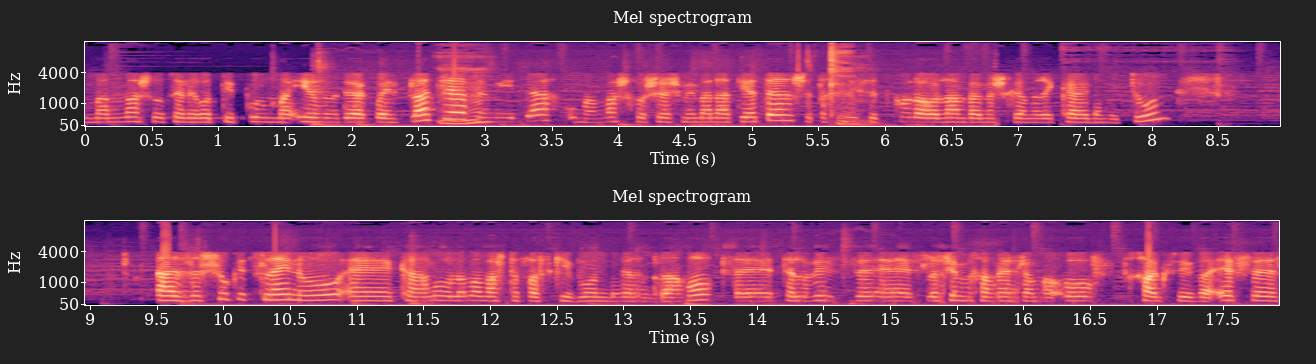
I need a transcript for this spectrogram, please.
ממש רוצה לראות טיפול מהיר ומדויק באינפלציה, mm-hmm. ומאידך הוא ממש חושש ממנת יתר, שתכניס כן. את כל העולם והמשק האמריקאי למיתון. אז השוק אצלנו, אה, כאמור, לא ממש תפס כיוון בין הדרמות. אה, תל אביב 35 המעוף, חג סביב האפס.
